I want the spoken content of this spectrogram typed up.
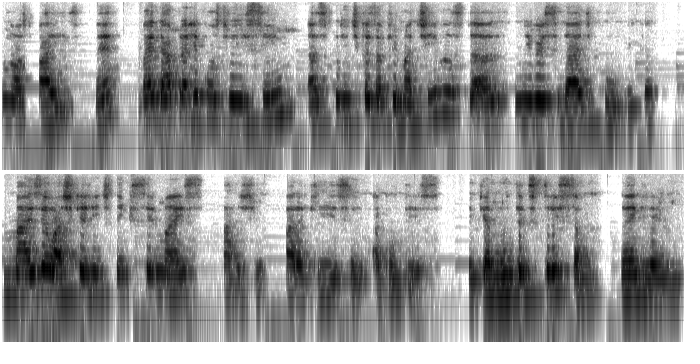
o nosso país, né? vai dar para reconstruir, sim, as políticas afirmativas da universidade pública, mas eu acho que a gente tem que ser mais ágil para que isso aconteça, porque é muita destruição, né, Guilherme?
